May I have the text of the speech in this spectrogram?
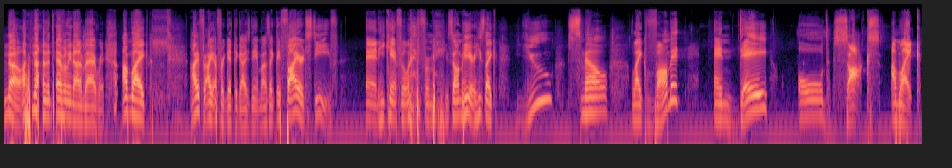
no, I'm not. Definitely not a Maverick. I'm like, I, I forget the guy's name. I was like, they fired Steve, and he can't fill in for me, so I'm here. He's like, you smell like vomit and day old socks. I'm like,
